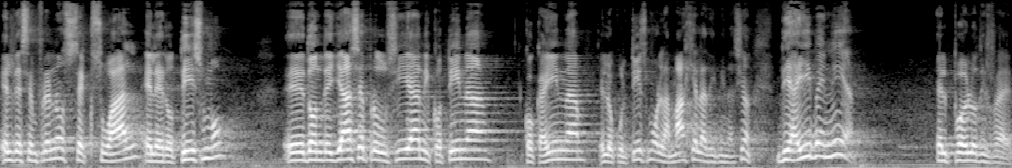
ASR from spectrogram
el desenfreno sexual, el erotismo, eh, donde ya se producía nicotina, cocaína, el ocultismo, la magia, la adivinación. De ahí venía el pueblo de Israel.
